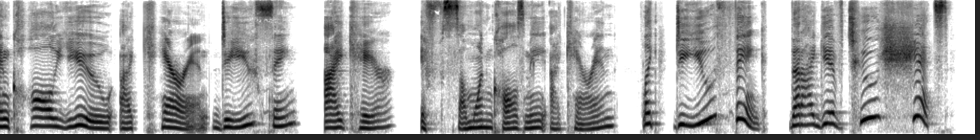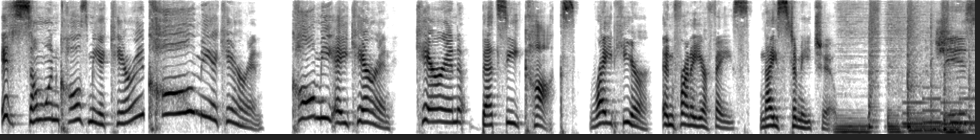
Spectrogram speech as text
and call you a Karen. Do you think I care if someone calls me a Karen? Like, do you think that I give two shits if someone calls me a Karen? Call me a Karen. Call me a Karen. Karen Betsy Cox, right here in front of your face. Nice to meet you. She's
